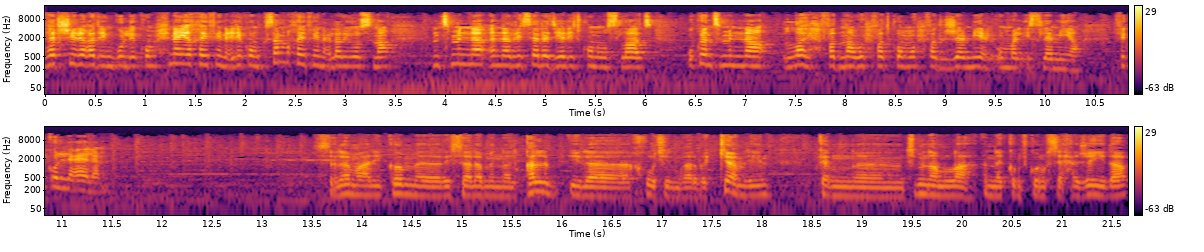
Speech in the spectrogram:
هادشي اللي غادي نقول لكم حنايا خايفين عليكم أكثر ما خايفين على ريوسنا. نتمنى أن الرسالة ديالي تكون وصلات وكنتمنى الله يحفظنا ويحفظكم ويحفظ الجميع الأمة الإسلامية في كل العالم. السلام عليكم. رسالة من القلب إلى خوتي المغاربة كاملين. كنتمنى من الله أنكم تكونوا في صحة جيدة.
